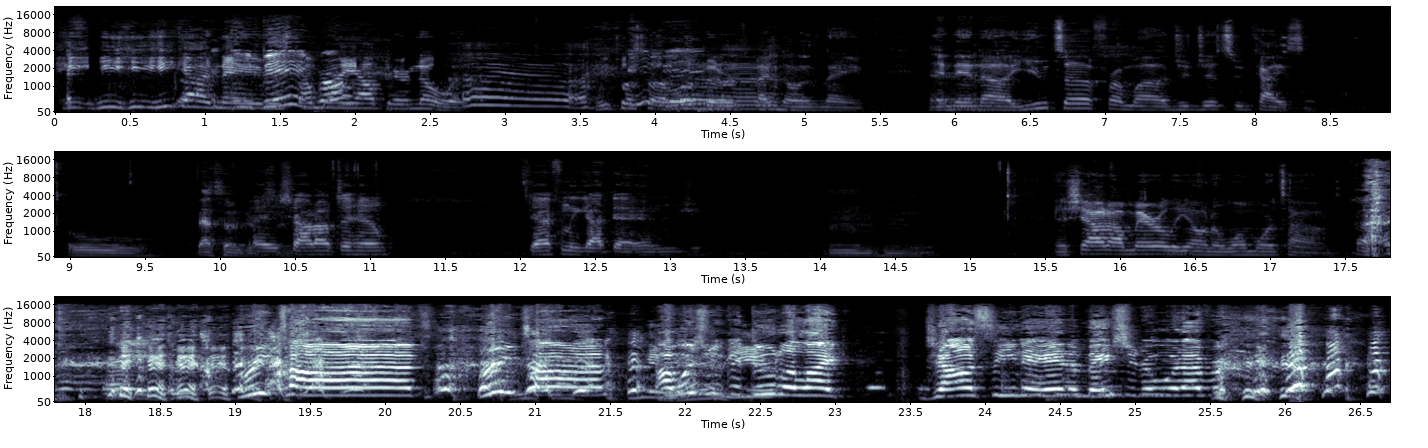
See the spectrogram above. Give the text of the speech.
he he he, he got named. big, Somebody bro. out there know it. We put a little bit of respect on his name. And then uh, Yuta from uh, Jujutsu Kaisen. Ooh, that's hundred Hey, shout out to him. Definitely got that energy. Mm-hmm. And shout out Mereoleona one more time. Three times, three times. I wish we could do the like John Cena animation or whatever.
